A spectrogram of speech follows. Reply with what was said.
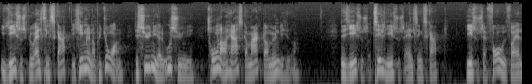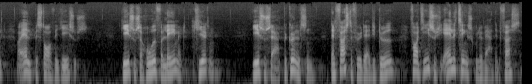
I Jesus blev alting skabt i himlen og på jorden, det synlige og det usynlige, troner og hersker, magter og myndigheder. Ved Jesus og til Jesus er alting skabt. Jesus er forud for alt, og alt består ved Jesus. Jesus er hoved for lægemet, kirken. Jesus er begyndelsen, den første fødte af de døde, for at Jesus i alle ting skulle være den første.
